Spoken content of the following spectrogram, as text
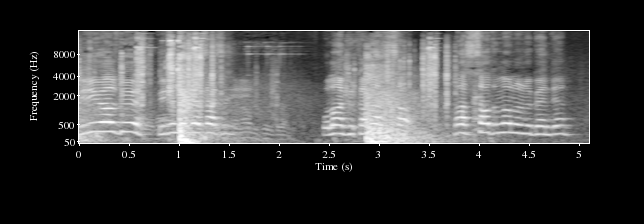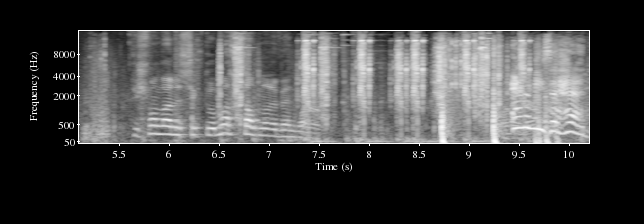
Biri öldü. Birini de. Ulan Gürkan nasıl, sal nasıl saldın lan onu benden? Düşmanlarını sıktığım nasıl saldın onu benden? Enemies ahead!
